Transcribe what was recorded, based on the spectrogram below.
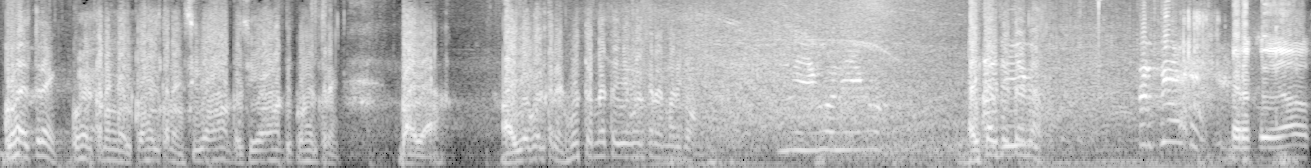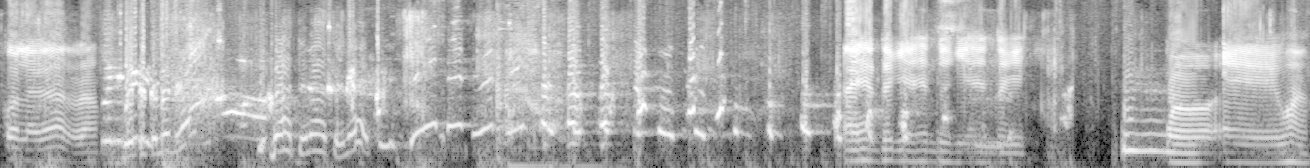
Coge el tren, coge el tren, coge el tren. Sigue bajando, sigue bajando y coge el tren. Vaya. Ahí llegó el tren, justamente llegó el tren, maricón. Ni llegó, ni llegó. Ahí está. ¿Por qué? Pero cuidado con la garra. Hay gente aquí, hay gente aquí, hay gente aquí. Oh, eh, bueno.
